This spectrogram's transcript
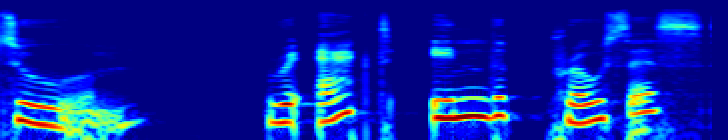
to um, react in the process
